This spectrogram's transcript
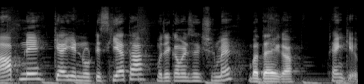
आपने क्या ये नोटिस किया था? मुझे कमेंट सेक्शन में बताएगा। थैंक यू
